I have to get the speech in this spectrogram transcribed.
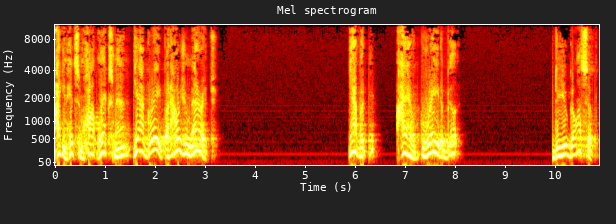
I can hit some hot licks, man. Yeah, great, but how's your marriage? Yeah, but I have great ability. Do you gossip?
